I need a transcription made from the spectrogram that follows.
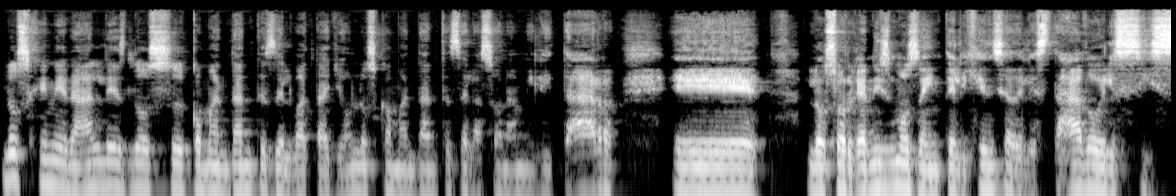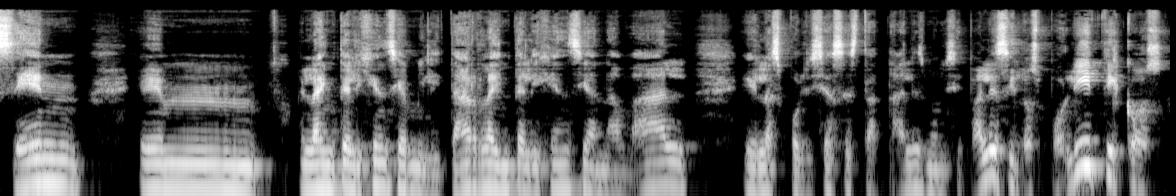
los generales, los comandantes del batallón, los comandantes de la zona militar, eh, los organismos de inteligencia del Estado, el CISEN, Em, la inteligencia militar, la inteligencia naval, eh, las policías estatales, municipales y los políticos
